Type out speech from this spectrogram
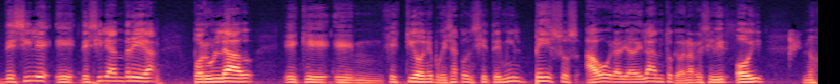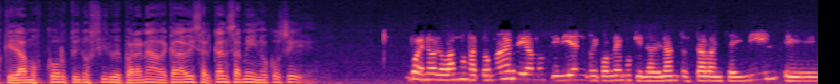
Decile, eh, decile a Andrea, por un lado, eh, que em, gestione, porque ya con 7 mil pesos ahora de adelanto que van a recibir hoy, nos quedamos corto y no sirve para nada, cada vez alcanza menos, José. Bueno, lo vamos a tomar, digamos, si bien recordemos que el adelanto estaba en 6 mil, eh,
